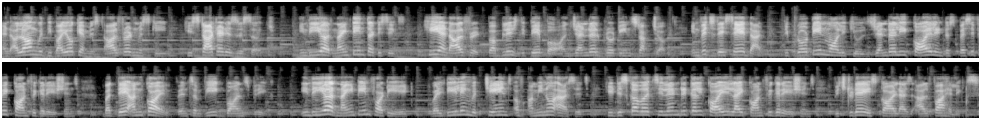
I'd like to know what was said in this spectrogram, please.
and along with the biochemist Alfred Mirsky, he started his research. In the year 1936, he and Alfred published the paper on general protein structure, in which they say that the protein molecules generally coil into specific configurations, but they uncoil when some weak bonds break. In the year 1948, while dealing with chains of amino acids, he discovered cylindrical coil-like configurations, which today is called as alpha helix.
